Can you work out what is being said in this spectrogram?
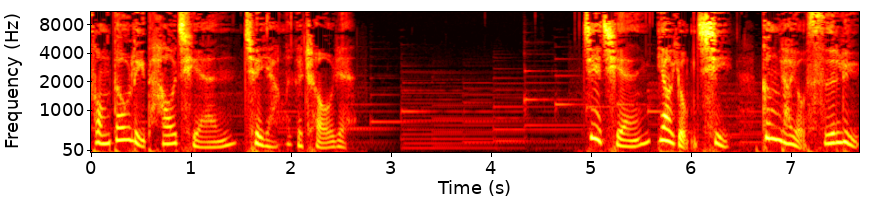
从兜里掏钱，却养了个仇人。借钱要勇气，更要有思虑，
